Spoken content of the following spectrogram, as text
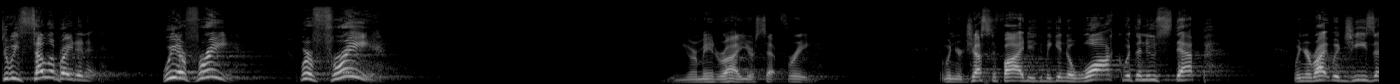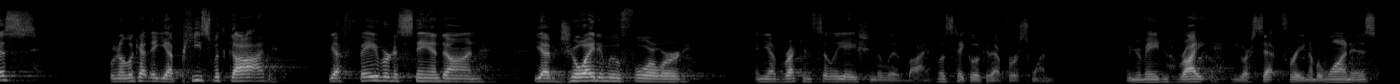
Do we celebrate in it? We are free. We're free. You are made right, you're set free. And when you're justified, you can begin to walk with a new step. When you're right with Jesus, we're going to look at that you have peace with God, you have favor to stand on, you have joy to move forward, and you have reconciliation to live by. Let's take a look at that first one. When you're made right, you are set free. Number one is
